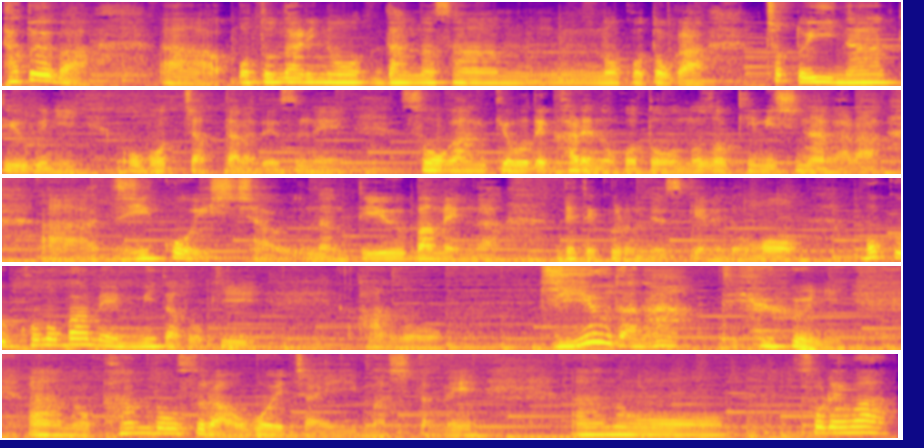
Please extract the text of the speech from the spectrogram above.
例えばあお隣の旦那さんのことがちょっといいなっていうふうに思っちゃったらですね双眼鏡で彼のことを覗き見しながらあ自慰行為しちゃうなんていう場面が出てくるんですけれども僕この場面見た時あの自由だなっていうふうにあの感動すら覚えちゃいましたね。あのそれは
